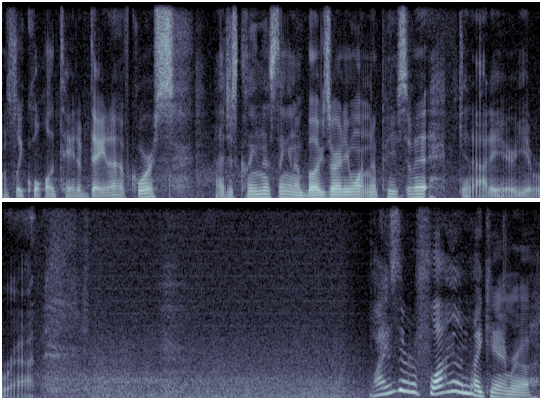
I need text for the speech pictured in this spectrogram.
mostly qualitative data, of course. I just cleaned this thing and a bug's already wanting a piece of it. Get out of here, you rat. Why is there a fly on my camera?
